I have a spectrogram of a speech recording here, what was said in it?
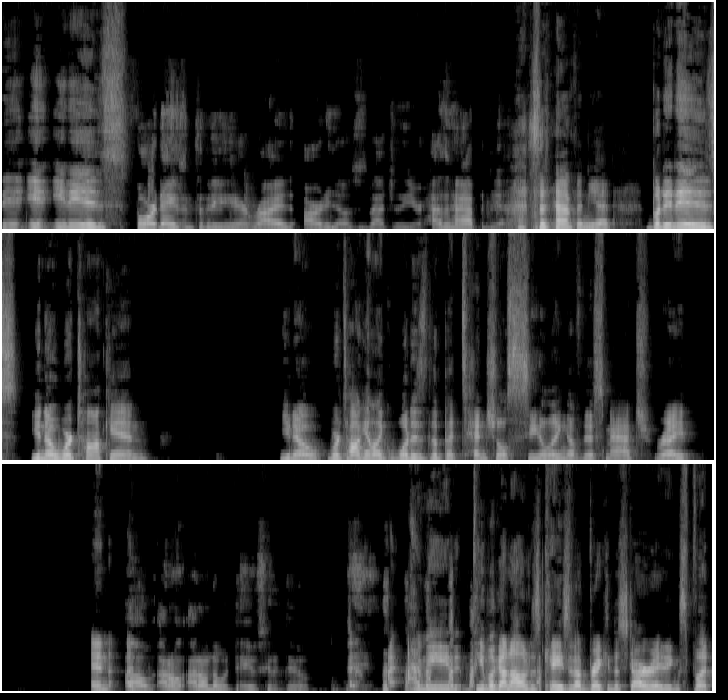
it, it, it is Four days into the year, Ryan already knows his match of the year. Hasn't happened yet. hasn't happened yet, but it is. You know, we're talking. You know, we're talking like what is the potential ceiling of this match, right? And Oh, I don't, I don't know what Dave's gonna do. I, I mean, people got all in his case about breaking the star ratings, but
